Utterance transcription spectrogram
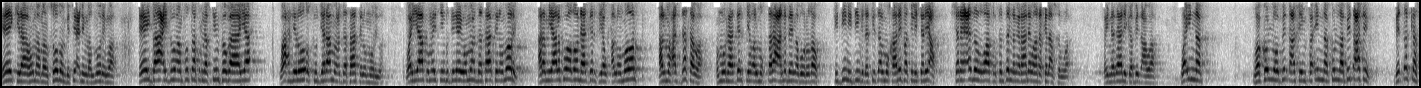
ey kilaahuma mansuubun bificlin madmuurin wa. Ey baaciduu anfusakum naftin fogaaya waxdiruu isku jara muxdathaati lumuuri wa. Waiyaakum maysin kudigey wamuxdathaati lumuuri aramyaalo kuwoodoo lahadersiya alumuur almuxadatha wa. Umuur hadersiya almukhtaraca naben aburudaw fi diini diinka datis almukhaalifati lishariica shareecada waafaqsanta lang eraane waana khilaafsan wa. Faina dalika bidca wa. Waina wakulu bidcatin faina kula bidcatin bidco kas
